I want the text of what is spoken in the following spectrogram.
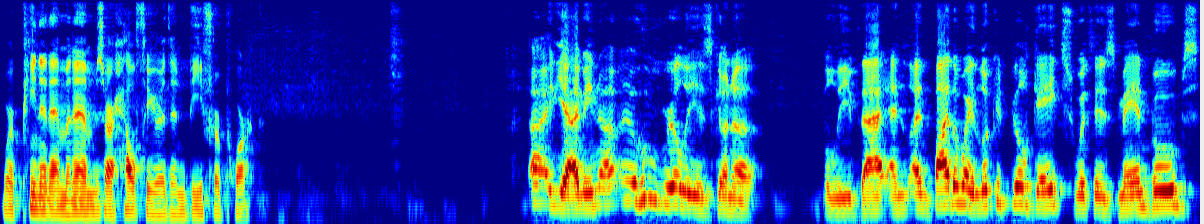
where peanut M&Ms are healthier than beef or pork. Uh, yeah, I mean, uh, who really is going to believe that? And and by the way, look at Bill Gates with his man boobs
